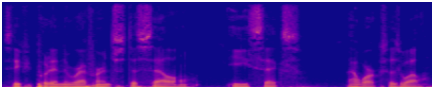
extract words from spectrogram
See if you put in the reference to cell E6. That works as well.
